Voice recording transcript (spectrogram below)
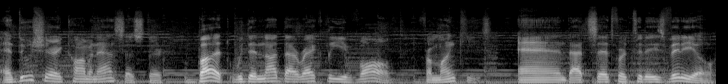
and do share a common ancestor, but we did not directly evolve from monkeys. And that's it for today's video.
